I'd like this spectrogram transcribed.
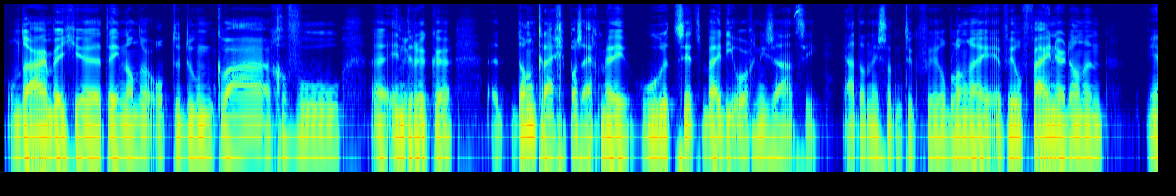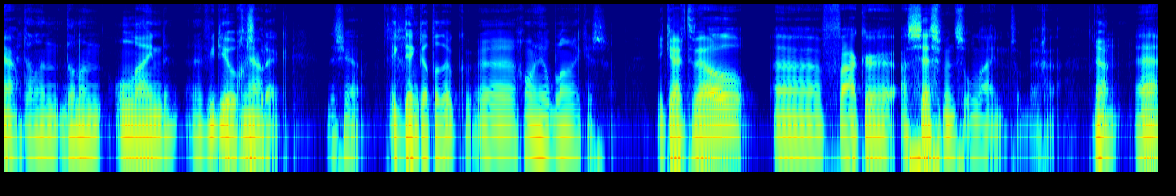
Om daar een beetje het een en ander op te doen qua gevoel, eh, indrukken. Dan krijg je pas echt mee hoe het zit bij die organisatie. Ja, dan is dat natuurlijk veel belangrijk, veel fijner dan een Ja, dan een, dan een online eh, videogesprek. Dus ja, ik denk dat dat ook eh, gewoon heel belangrijk is. je krijgt wel eh, vaker assessments online, zou ik zeggen. Ja. Hè?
